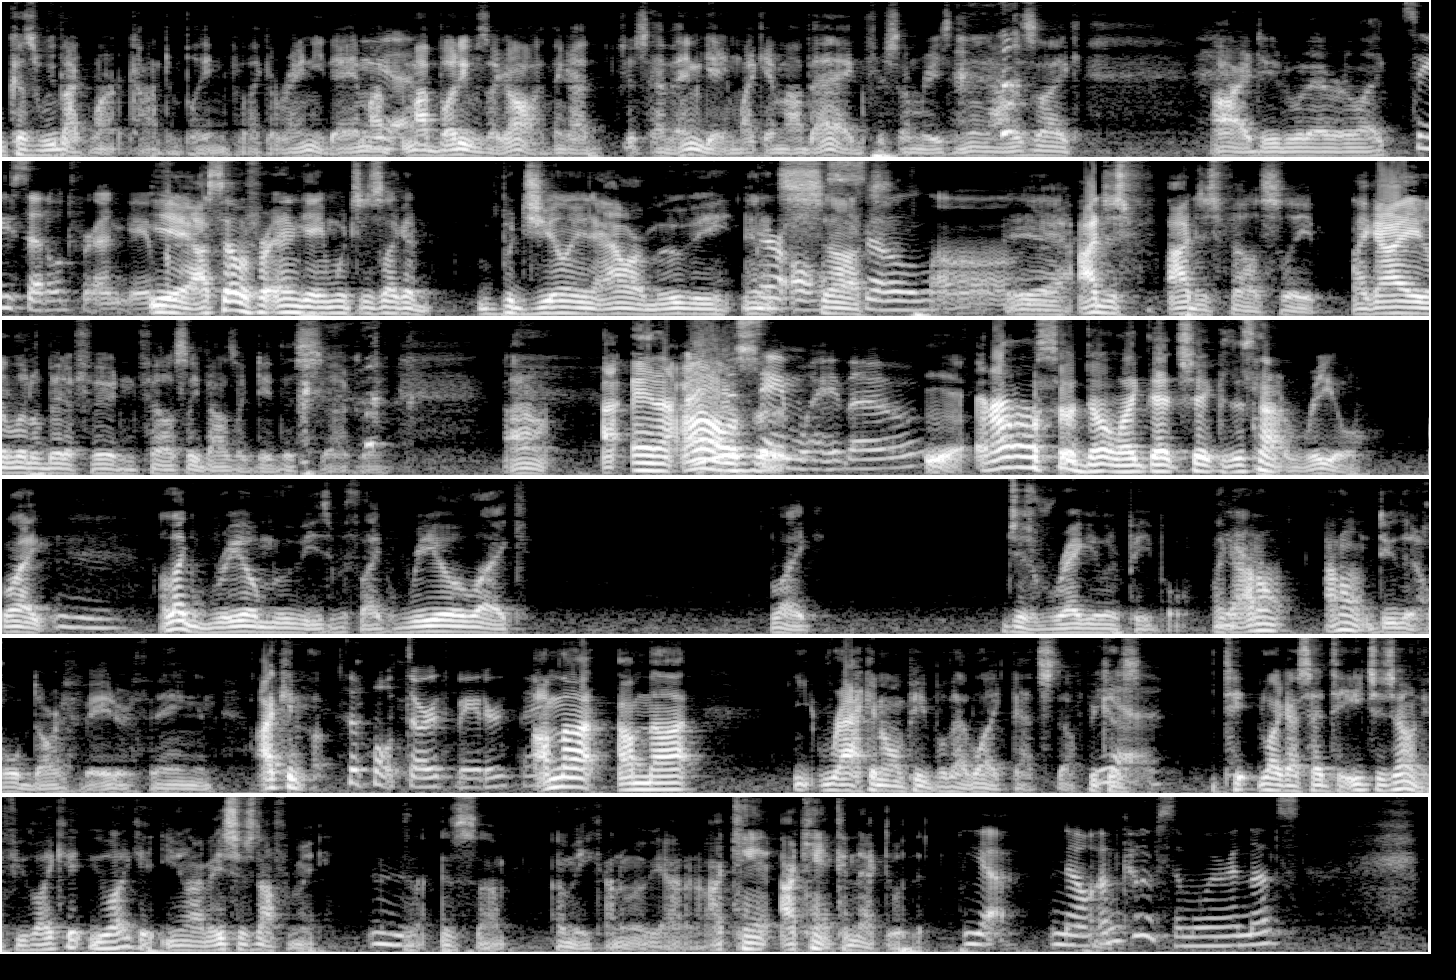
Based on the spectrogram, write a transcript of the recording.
because we like weren't contemplating for like a rainy day. And my, Yeah. my buddy was like, "Oh, I think I just have Endgame like in my bag for some reason." And I was like, "All right, dude, whatever." Like, so you settled for endgame yeah, I settled for Endgame, which is like a bajillion hour movie, and they're it sucks. so long Yeah, I just I just fell asleep. Like I ate a little bit of food and fell asleep. I was like, dude, this sucks. Like, I don't. I, and I, I'm also the same way though. yeah, and I also don't like that shit because it's not real. Like Mm-hmm. I like real movies with like real like like just regular people. Like Yeah. I don't I don't do the whole Darth Vader thing, and I can. The whole Darth Vader thing. I'm not I'm not racking on people that like that stuff because, Yeah. t- like I said, to each his own. If you like it, you like it. You know, what I mean, it's just not for me. Mm-hmm. It's, not, it's um, a me kind of movie. I don't know. I can't I can't connect with it. yeah. No, I'm kind of similar, and that's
